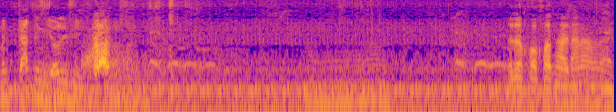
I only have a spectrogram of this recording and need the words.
มันกัดอย่างเดียวเลยพี่เดี๋ยวขอขอถ่ายหน้าหน้าหน่อย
